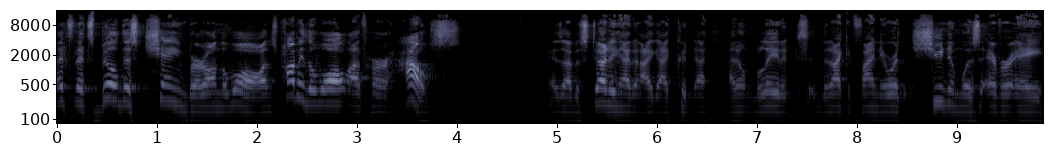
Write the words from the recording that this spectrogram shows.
Let's, let's build this chamber on the wall. And it's probably the wall of her house. As I was studying, I, I, I couldn't, I, I, don't believe it, that I could find anywhere that Shunem was ever, a,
